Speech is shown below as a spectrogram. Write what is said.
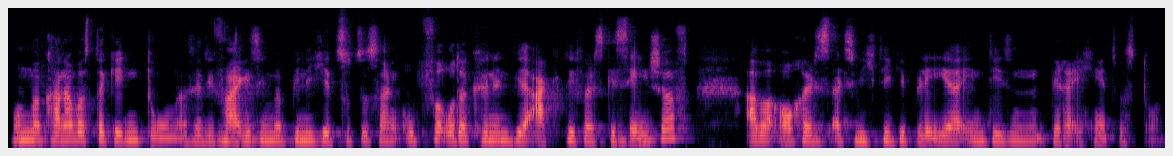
und man kann auch was dagegen tun. Also die Frage mhm. ist immer, bin ich jetzt sozusagen Opfer oder können wir aktiv als mhm. Gesellschaft, aber auch als, als wichtige Player in diesen Bereichen etwas tun?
